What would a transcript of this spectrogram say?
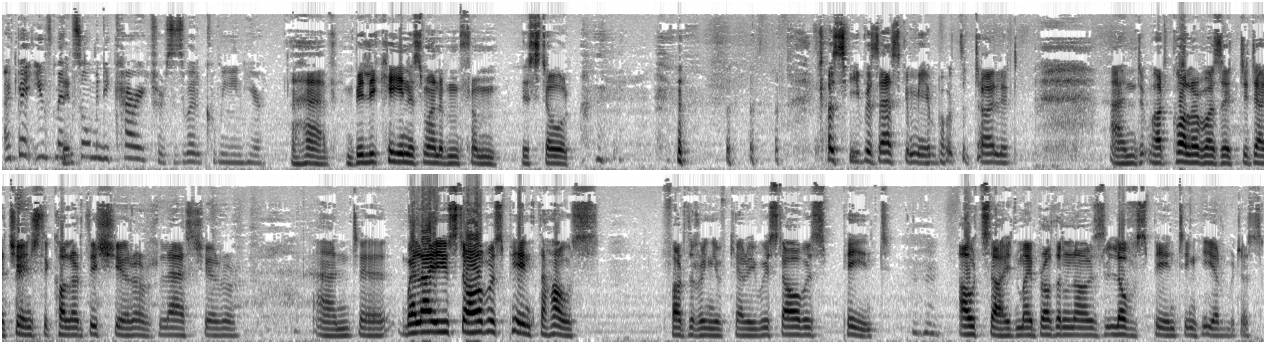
I bet you've met Then- so many characters as well coming in here. I have. Billy Keane is one of them from Listowel. Because he was asking me about the toilet. And what colour was it? Did I change the colour this year or last year? Or, and, uh, well, I used to always paint the house for the Ring of Kerry. We used to always paint outside. My brother in law loves painting here with us.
